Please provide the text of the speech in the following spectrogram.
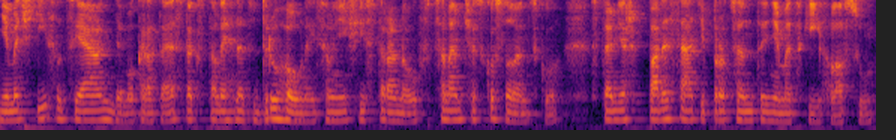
Němečtí sociální demokraté se tak stali hned druhou nejsilnější stranou v celém Československu s téměř 50% německých hlasů.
